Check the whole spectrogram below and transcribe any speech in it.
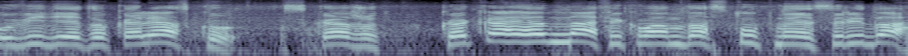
увидя эту коляску, скажут, какая нафиг вам доступная среда?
